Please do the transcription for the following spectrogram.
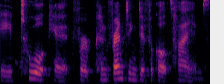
a toolkit for confronting difficult times.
